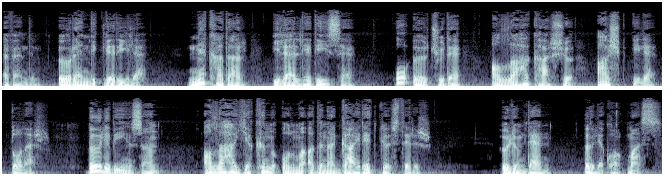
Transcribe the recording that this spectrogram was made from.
efendim, öğrendikleriyle ne kadar ilerlediyse, o ölçüde Allah'a karşı aşk ile dolar. Böyle bir insan, Allah'a yakın olma adına gayret gösterir. Ölümden öyle korkmaz.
